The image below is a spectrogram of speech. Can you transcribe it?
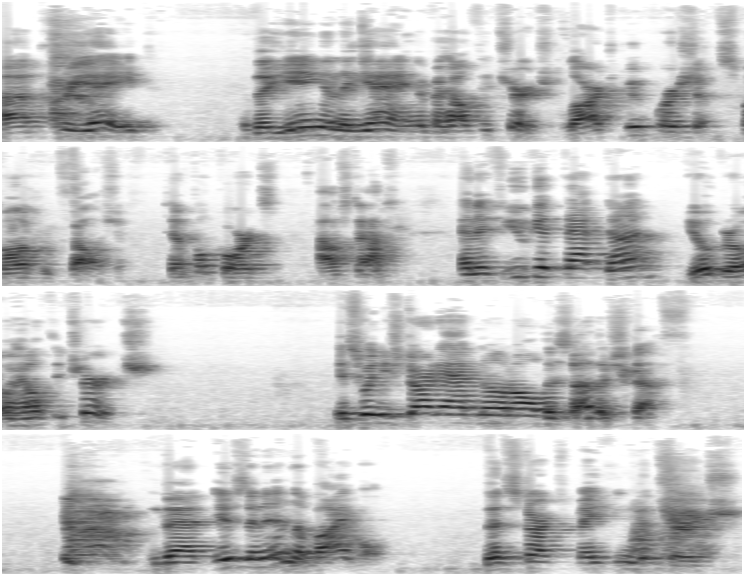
uh, create the yin and the yang of a healthy church large group worship, small group fellowship, temple courts, house to house. And if you get that done, you'll grow a healthy church. It's when you start adding on all this other stuff that isn't in the Bible that starts making the church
